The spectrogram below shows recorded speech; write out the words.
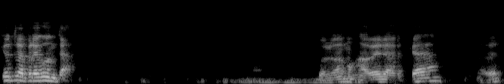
¿Qué otra pregunta? Volvamos a ver acá. A ver.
